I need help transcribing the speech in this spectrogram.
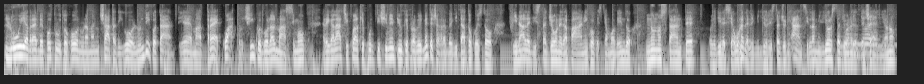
lui avrebbe potuto con una manciata di gol, non dico tanti, eh, ma 3, 4, 5 gol al massimo, regalarci qualche punticino in più che probabilmente ci avrebbe evitato questo finale di stagione da panico che stiamo avendo, nonostante, voglio dire, sia una delle migliori stagioni, anzi la miglior stagione del decennio, no?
